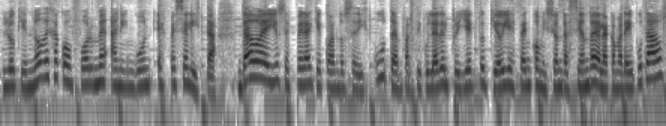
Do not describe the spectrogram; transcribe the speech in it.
lo que no deja conforme a ningún especialista. Dado a ello, se espera que cuando se discuta en particular el proyecto que hoy está en Comisión de Hacienda de la Cámara de Diputados,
